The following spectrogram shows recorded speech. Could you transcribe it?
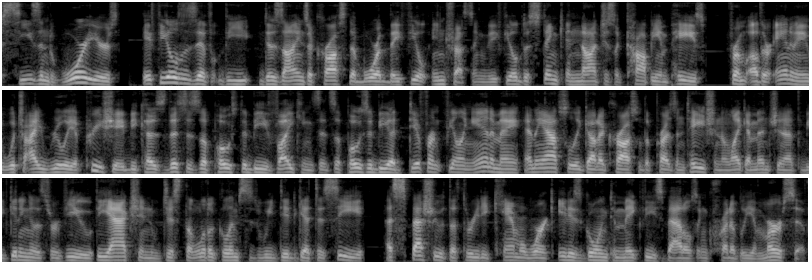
seasoned warriors. It feels as if the designs across the board, they feel interesting, they feel distinct and not just a copy and paste from other anime, which I really appreciate because this is supposed to be Vikings. It's supposed to be a different feeling anime, and they absolutely got across with the presentation. And like I mentioned at the beginning of this review, the action, just the little glimpses we did get to see, especially with the 3D camera work, it is going to make these battles incredibly immersive.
